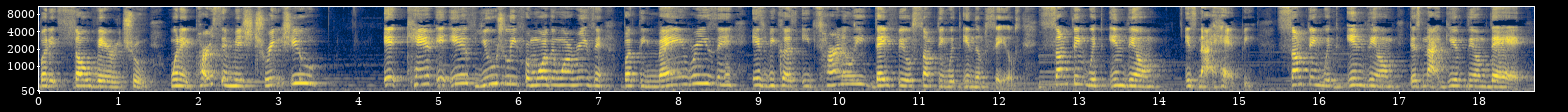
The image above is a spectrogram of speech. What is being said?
but it's so very true. When a person mistreats you, it can it is usually for more than one reason, but the main reason is because eternally they feel something within themselves. Something within them is not happy. Something within them does not give them that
